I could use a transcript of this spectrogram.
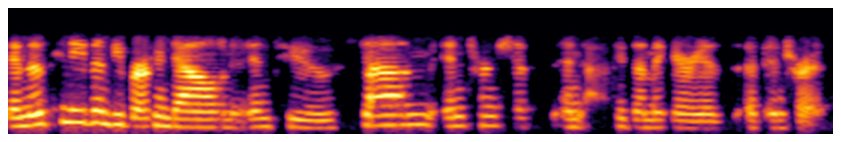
And those can even be broken down into STEM, internships, and academic areas of interest.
